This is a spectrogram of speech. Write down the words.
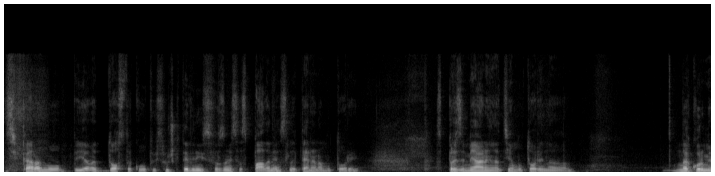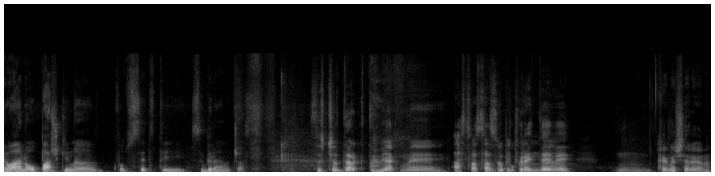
Да си кара, но имаме доста култови случки. Те винаги свързани с падане, с летене на мотори, с преземяване на тия мотори на, на кормила, на опашки, на каквото се сетите и събиране на части. С Чавдар, като бяхме Аз това сега се опитвам покрай тебе. м, Как беше района?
